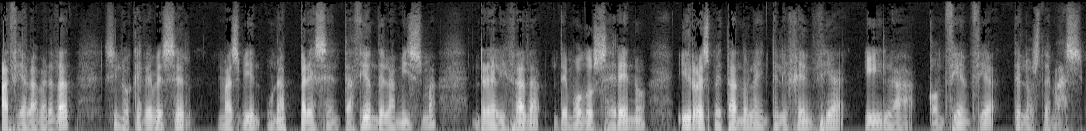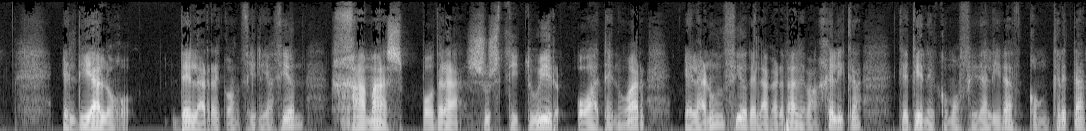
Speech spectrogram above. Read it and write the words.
hacia la verdad, sino que debe ser más bien una presentación de la misma realizada de modo sereno y respetando la inteligencia y la conciencia de los demás. El diálogo de la reconciliación jamás podrá sustituir o atenuar el anuncio de la verdad evangélica que tiene como finalidad concreta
